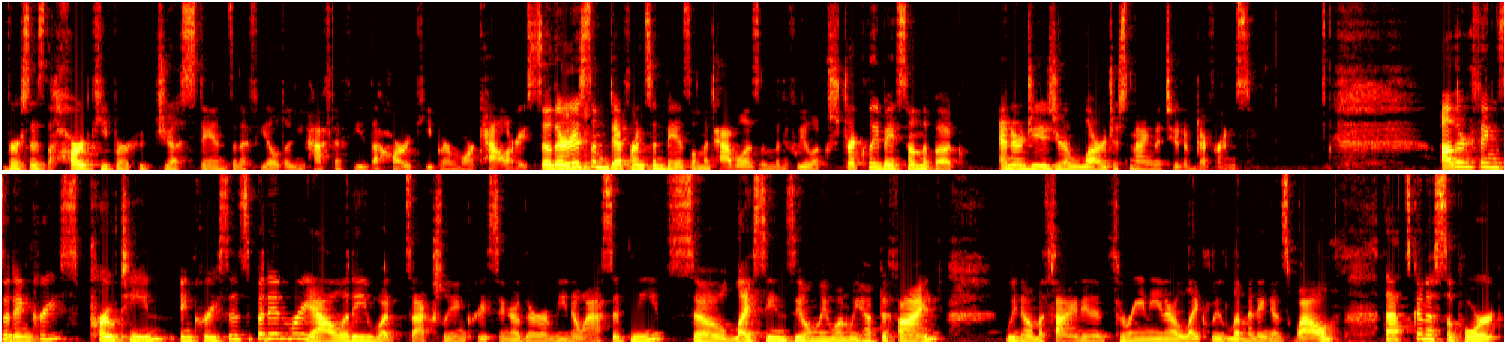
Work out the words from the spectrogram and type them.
versus the hard keeper who just stands in a field and you have to feed the hard keeper more calories. So there mm-hmm. is some difference in basal metabolism, but if we look strictly based on the book, energy is your largest magnitude of difference. Other things that increase, protein increases, but in reality, what's actually increasing are their amino acid needs. So lysine is the only one we have defined. We know methionine and threonine are likely limiting as well. That's going to support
